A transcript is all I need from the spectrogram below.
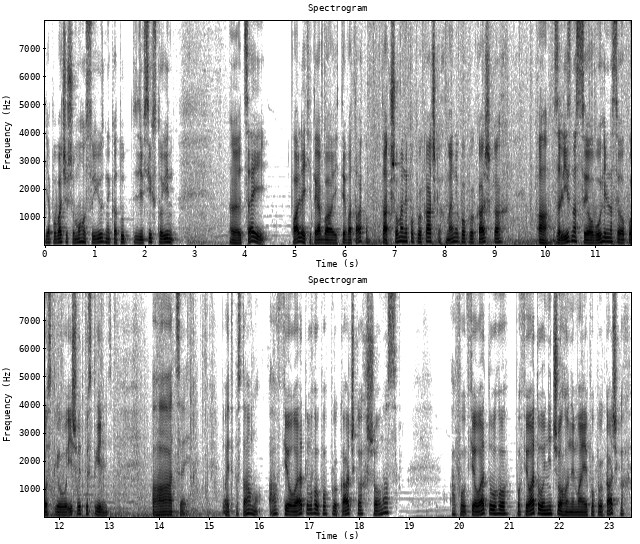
Я побачив, що мого союзника тут зі всіх сторін е, цей палять і треба йти в атаку. Так, що в мене по прокачках? В мене по прокачках. А, залізна сила, вугільна сила пострілу і швидкострільність. А, цей. Давайте поставимо. А фіолетового по прокачках що в нас? А по фіолетового. По фіолетового нічого немає по прокачках.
